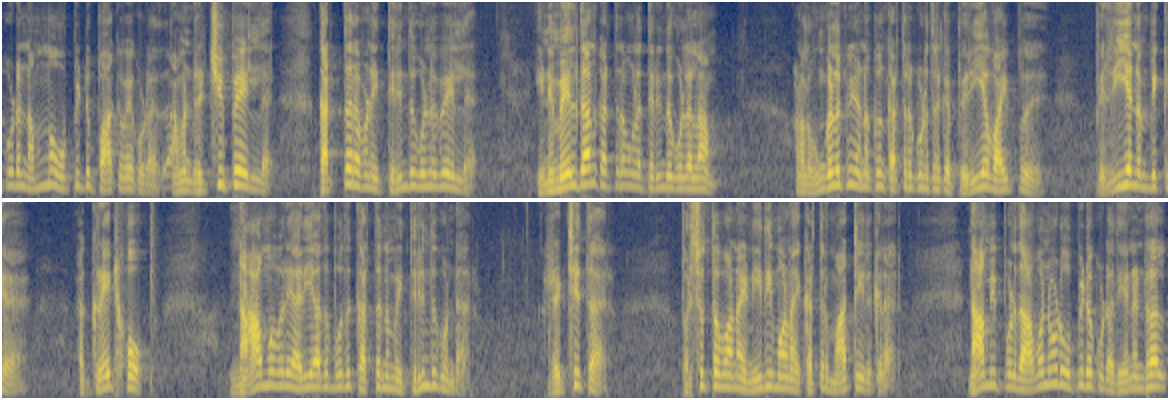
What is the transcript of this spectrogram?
கூட நம்ம ஒப்பிட்டு பார்க்கவே கூடாது. அவன் ரட்சிப்பே இல்லை. கர்த்தர் அவனை தெரிந்து கொள்ளவே இல்லை. இனிமேல் தான் கர்த்தர் அவங்கள தெரிந்து கொள்ளலாம். ஆனால் உங்களுக்கும் எனக்கும் கர்த்தர் கொடுத்துருக்க பெரிய வாய்ப்பு பெரிய நம்பிக்கை அ கிரேட் ஹோப் நாம் அவரை அறியாத போது கர்த்தர் நம்மை தெரிந்து கொண்டார் ரட்சித்தார். பரிசுத்தவானாய் நீதிமானாய் கர்த்தர் மாற்றியிருக்கிறார் நாம் இப்பொழுது அவனோடு ஒப்பிடக்கூடாது. ஏனென்றால்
